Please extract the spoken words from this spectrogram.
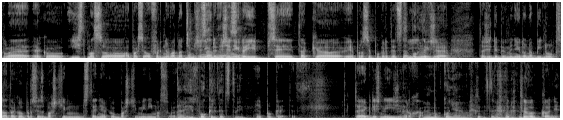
vle, jako jíst maso a pak se ofrňovat nad tím, no, že, někdo, že někdo jí psy, tak eh, je prostě pokrytectví, je takže, no. takže kdyby mi někdo nabídnul psa, tak ho prostě zbaštím stejně jako baštím jiný maso. To je prostě. hypokrytectví. Hypokrytectví. To je, když nejíš hrocha. Nebo koně. Nebo koně.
